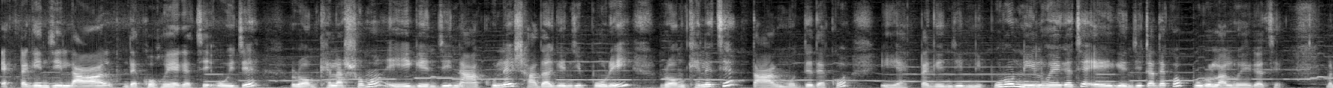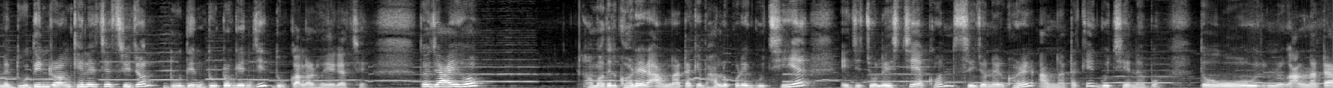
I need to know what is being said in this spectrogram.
একটা গেঞ্জি লাল, দেখো হয়ে গেছে। ওই যে রং খেলার সময় এই গেঞ্জি না খুলে সাদা গেঞ্জি পরেই রং খেলেছে। তার মধ্যে দেখো, এই একটা গেঞ্জি পুরো নীল হয়ে গেছে, এই গেঞ্জিটা দেখো পুরো লাল হয়ে গেছে। মানে দুদিন রং খেলেছে সৃজন, দুদিন দুটো গেঞ্জি দু কালার হয়ে গেছে। তো যাই হোক আমাদের ঘরের আলনাটাকে ভালো করে গুছিয়ে এই যে চলে এসেছি এখন, সৃজনের ঘরের আলনাটাকে গুছিয়ে নেব। তো ও আলনাটা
